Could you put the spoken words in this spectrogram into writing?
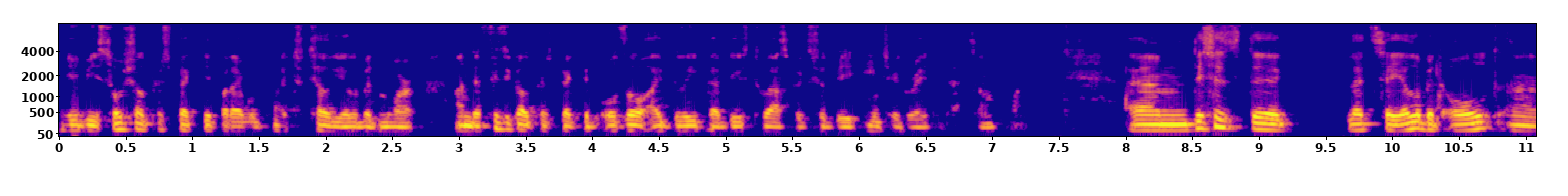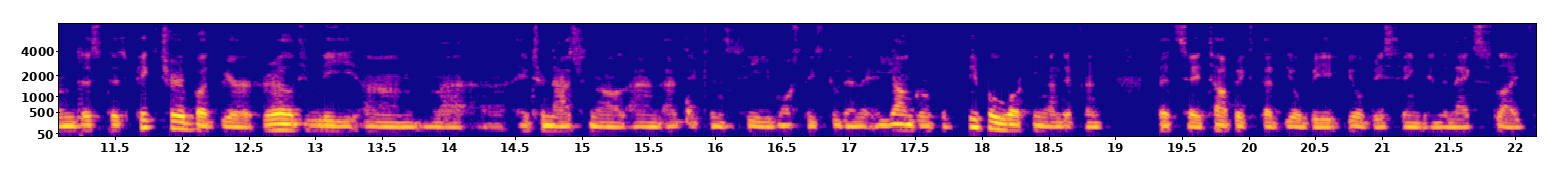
maybe social perspective, but I would like to tell you a little bit more on the physical perspective, although I believe that these two aspects should be integrated at some point. Um, this is the let's say a little bit old um, this this picture but we're relatively um, uh, international. And as you can see mostly students a young group of people working on different let's say topics that you'll be you'll be seeing in the next slides.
